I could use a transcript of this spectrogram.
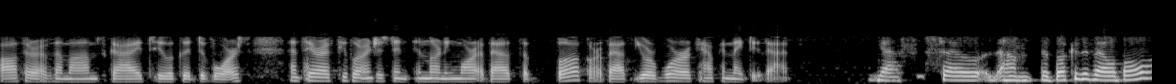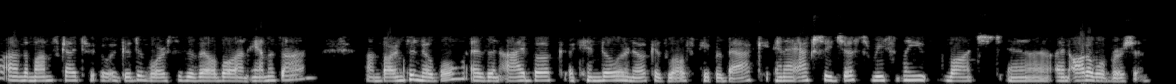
author of The Mom's Guide to a Good Divorce. And Sarah, if people are interested in, in learning more about the book or about your work, how can they do that? Yes. So um, the book is available. Uh, the Mom's Guide to a Good Divorce is available on Amazon, on Barnes and Noble as an iBook, a Kindle or Nook, as well as paperback. And I actually just recently launched uh, an Audible version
